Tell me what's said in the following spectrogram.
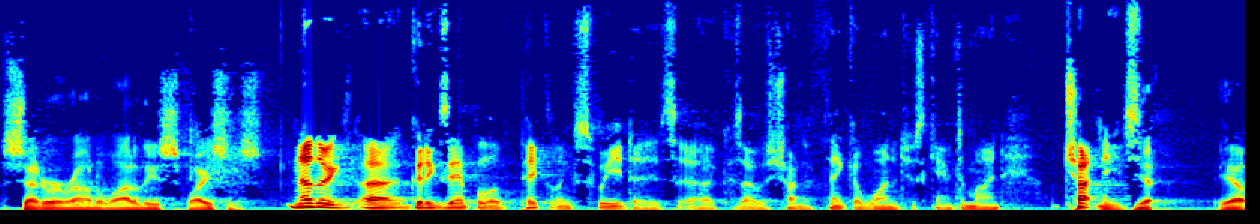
center around a lot of these spices. Another uh, good example of pickling sweet is because I was trying to think of one that just came to mind. Chutneys. Yeah, yeah.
